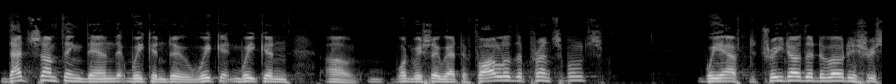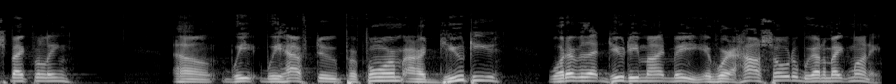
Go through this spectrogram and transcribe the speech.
that's something then that we can do. We can we can uh, what we say? We have to follow the principles. We have to treat other devotees respectfully. Uh, we we have to perform our duty, whatever that duty might be. If we're a householder, we got to make money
